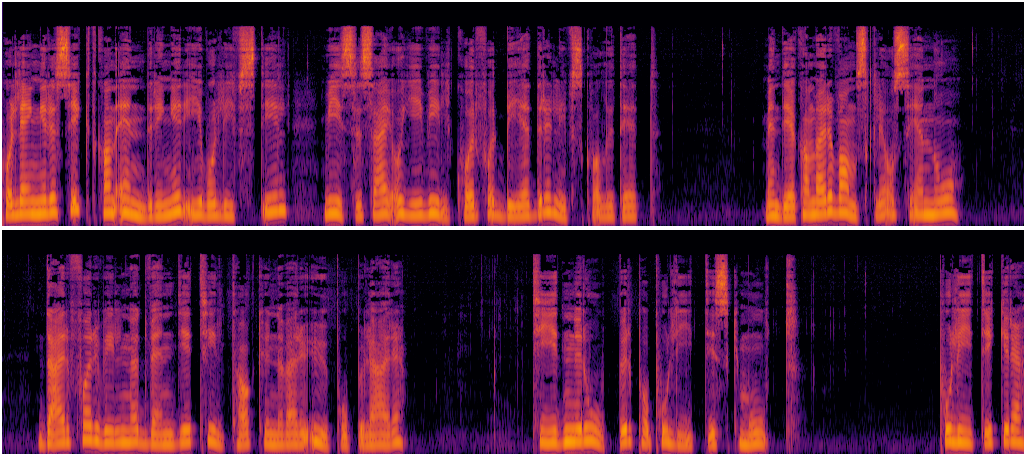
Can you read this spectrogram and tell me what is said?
På lengre sikt kan endringer i vår livsstil vise seg å gi vilkår for bedre livskvalitet. Men det kan være vanskelig å se nå. Derfor vil nødvendige tiltak kunne være upopulære. Tiden roper på politisk mot. Politikere,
